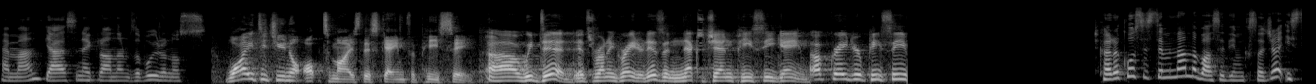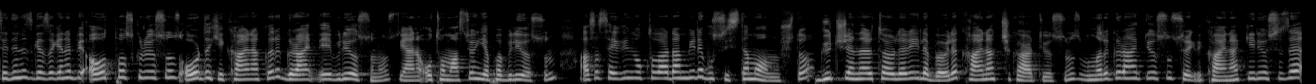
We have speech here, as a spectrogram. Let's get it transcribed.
Hemen gelsin ekranlarımıza buyurunuz. Why did you not optimize this game for PC? Uh, we did. It's running great. It is a next gen PC game. Upgrade your PC Karakol sisteminden de bahsedeyim kısaca. İstediğiniz gezegene bir outpost kuruyorsunuz. Oradaki kaynakları grindleyebiliyorsunuz. Yani otomasyon yapabiliyorsun. Aslında sevdiğim noktalardan biri de bu sistem olmuştu. Güç jeneratörleriyle böyle kaynak çıkartıyorsunuz. Bunları grindliyorsunuz. Sürekli kaynak geliyor size.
